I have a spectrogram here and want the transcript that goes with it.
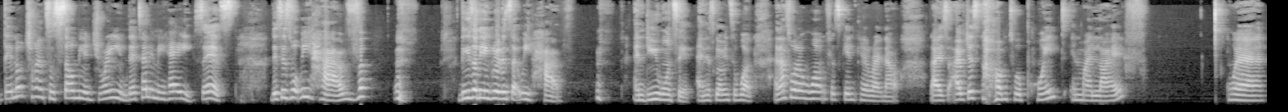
they're not trying to sell me a dream. They're telling me, hey, sis, this is what we have. These are the ingredients that we have and do you want it and it's going to work and that's what i want for skincare right now guys i've just come to a point in my life where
